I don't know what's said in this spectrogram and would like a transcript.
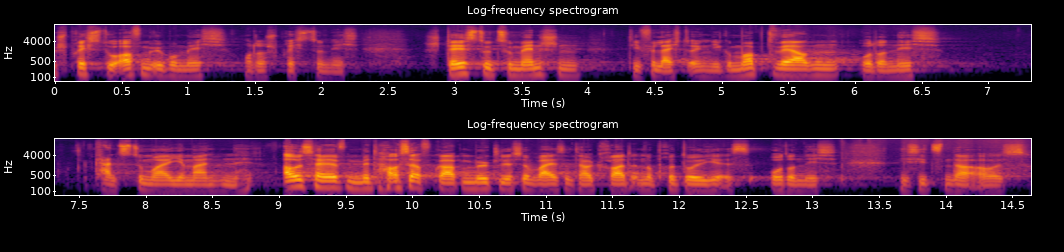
sprichst du offen über mich oder sprichst du nicht? Stellst du zu Menschen, die vielleicht irgendwie gemobbt werden oder nicht? Kannst du mal jemanden aushelfen mit Hausaufgaben möglicherweise, der gerade in der Bredouille ist oder nicht? Wie sieht es denn da aus?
